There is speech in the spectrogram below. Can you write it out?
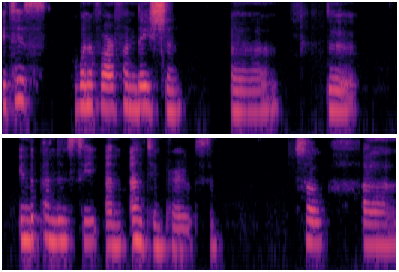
it is one of our foundation, uh, the independency and anti-imperialism. So uh,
